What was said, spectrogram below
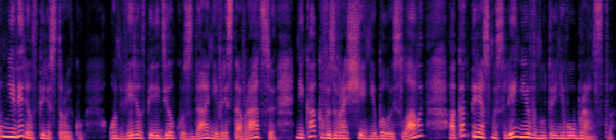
Он не верил в перестройку. Он верил в переделку зданий, в реставрацию не как в возвращение былой славы, а как переосмысление внутреннего убранства.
